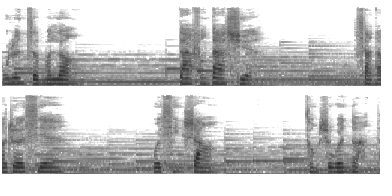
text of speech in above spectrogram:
无论怎么冷，大风大雪，想到这些，我心上。总是温暖的。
